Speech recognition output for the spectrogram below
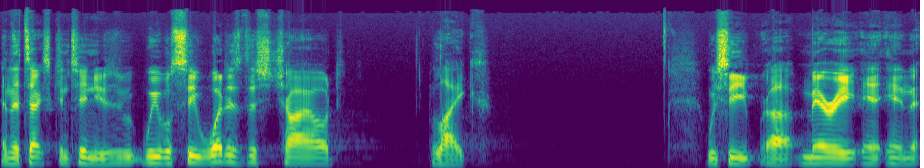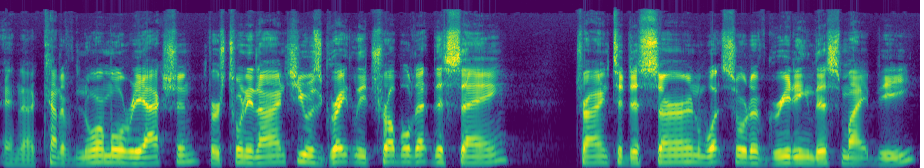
And the text continues. We will see what is this child like. We see uh, Mary in, in, in a kind of normal reaction. Verse 29 She was greatly troubled at this saying, trying to discern what sort of greeting this might be.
